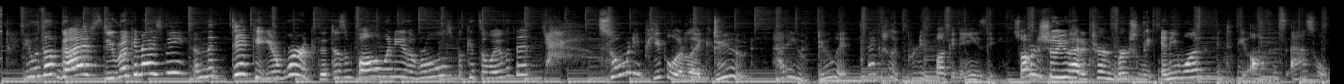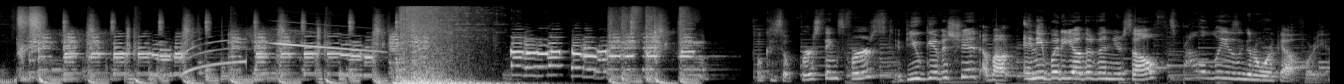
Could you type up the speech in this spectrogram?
Hey, what's up guys? Do you recognize me? I'm the dick at your work that doesn't follow any of the rules but gets away with it. Yeah. So many people are like, dude, how do you do it? It's actually pretty fucking easy. So I'm gonna show you how to turn virtually anyone into the office asshole. First things first, if you give a shit about anybody other than yourself, this probably isn't gonna work out for you.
